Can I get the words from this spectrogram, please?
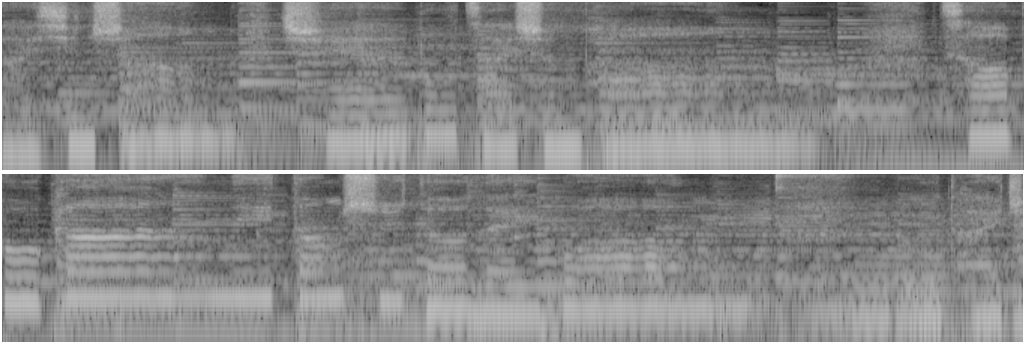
在心上，却不在身旁，擦不干你当时的泪光，路太长，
